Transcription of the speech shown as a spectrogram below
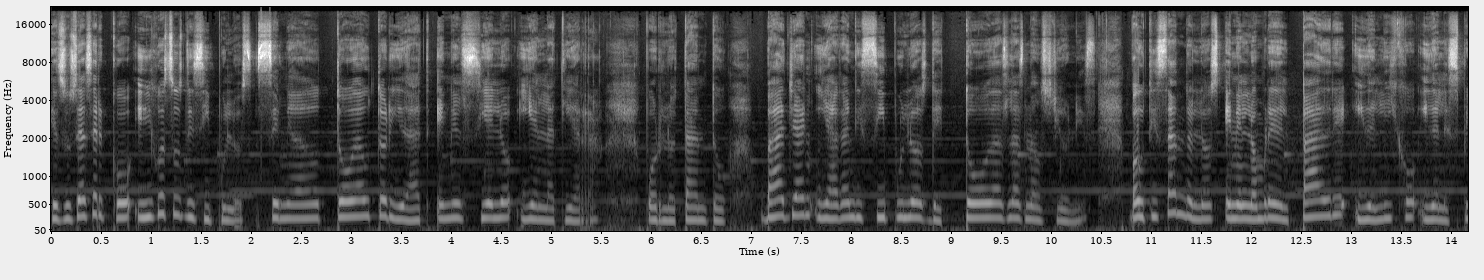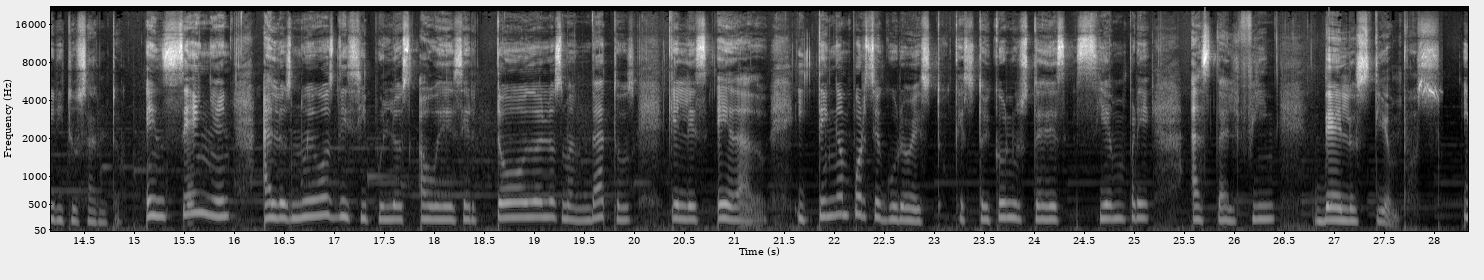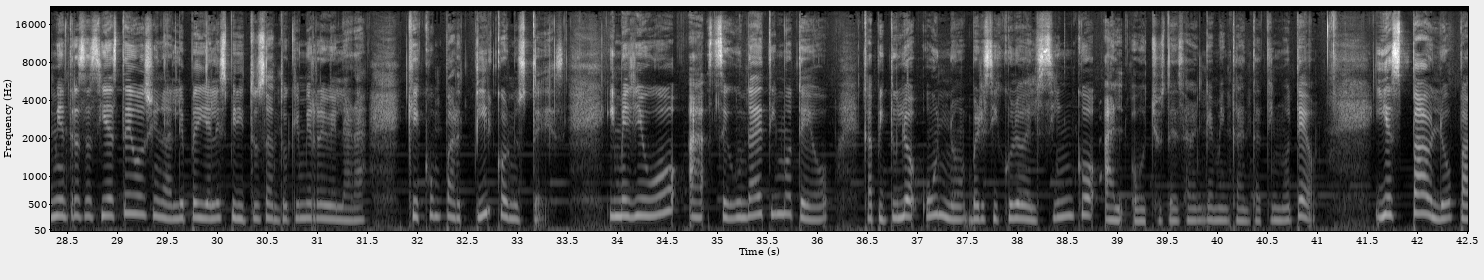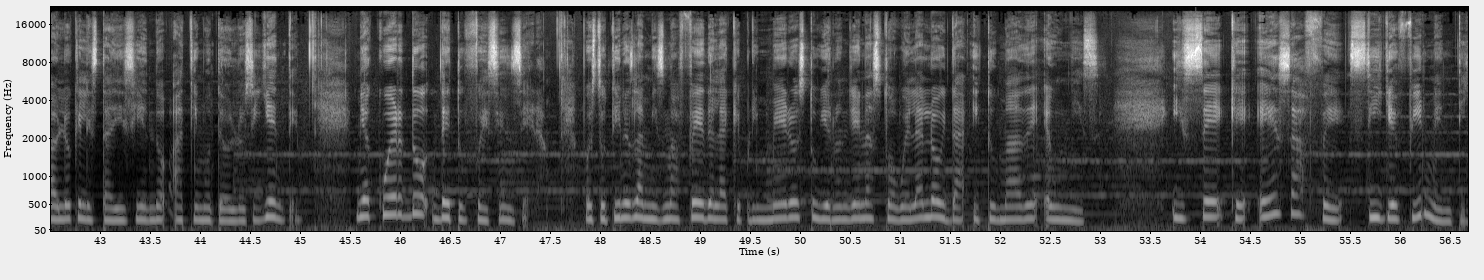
Jesús se acercó y dijo a sus discípulos, se me ha dado toda autoridad en el cielo y en la tierra. Por lo tanto, vayan y hagan discípulos de todas las naciones, bautizándolos en el nombre del Padre y del Hijo y del Espíritu Santo. Enseñen a los nuevos discípulos a obedecer todos los mandatos que les he dado y tengan por seguro esto, que estoy con ustedes siempre hasta el fin de los tiempos. Y mientras hacía este devocional le pedí al Espíritu Santo que me revelara qué compartir con ustedes. Y me llevó a 2 de Timoteo, capítulo 1, versículo del 5 al 8. Ustedes saben que me encanta Timoteo. Y es Pablo, Pablo que le está diciendo a Timoteo lo siguiente. Me acuerdo de tu fe sincera, pues tú tienes la misma fe de la que primero estuvieron llenas tu abuela Loida y tu madre Eunice. Y sé que esa fe sigue firme en ti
